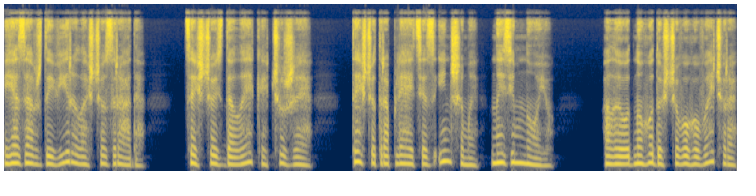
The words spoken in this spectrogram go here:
Я завжди вірила, що зрада це щось далеке, чуже, те, що трапляється з іншими, не зі мною. Але одного дощового вечора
